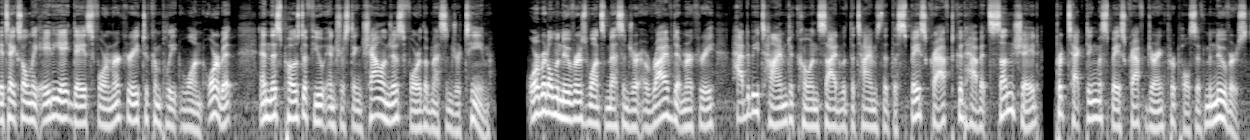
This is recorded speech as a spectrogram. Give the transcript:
It takes only 88 days for Mercury to complete one orbit, and this posed a few interesting challenges for the Messenger team. Orbital maneuvers once Messenger arrived at Mercury had to be timed to coincide with the times that the spacecraft could have its sunshade protecting the spacecraft during propulsive maneuvers.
